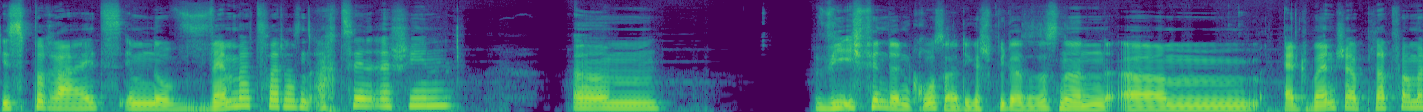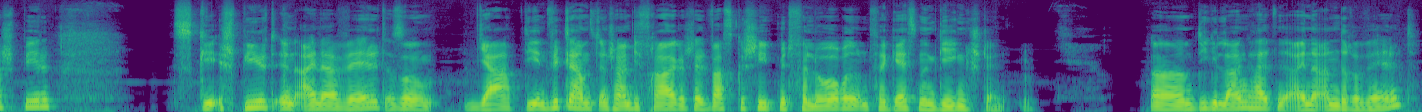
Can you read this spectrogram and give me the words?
Ist bereits im November 2018 erschienen. Ähm, wie ich finde, ein großartiges Spiel. Also das ist ein ähm, Adventure-Plattformer-Spiel. Es spielt in einer Welt, also ja, die Entwickler haben sich anscheinend die Frage gestellt, was geschieht mit verlorenen und vergessenen Gegenständen. Ähm, die gelangen halt in eine andere Welt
